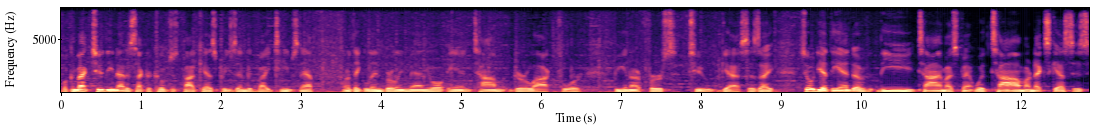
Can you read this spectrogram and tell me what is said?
Welcome back to the United Soccer Coaches Podcast presented by TeamSnap. I want to thank Lynn Berling Manuel and Tom Gerlach for being our first two guests. As I showed you at the end of the time I spent with Tom, our next guest is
